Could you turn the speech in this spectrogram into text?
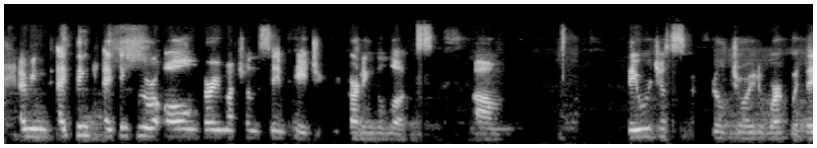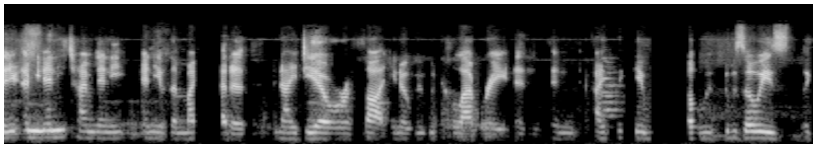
I mean, I think I think we were all very much on the same page regarding the looks um, they were just a real joy to work with. They, I mean, anytime any any of them might had a, an idea or a thought, you know, we would collaborate, and and I think it, it was always like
